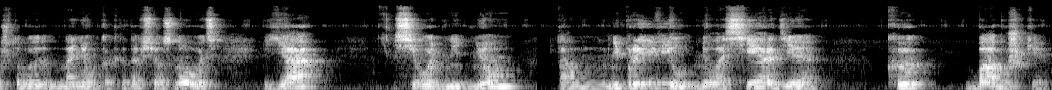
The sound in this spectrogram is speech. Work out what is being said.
чтобы на нем как-то да, все основывать. Я сегодня днем там, не проявил милосердия к бабушке,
